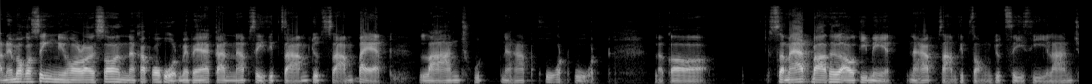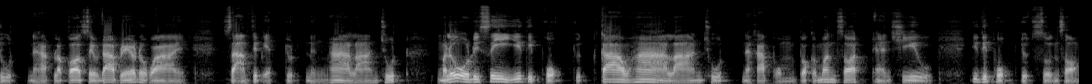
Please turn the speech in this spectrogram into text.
Animal Crossing New Horizon นะครับ ก็โหดไม่แพ้กันนะครับ 43.38 ล้านชุดนะครับ โคตรโหด แล้วก็ Smash Brother Ultimate นะครับ 32.44 ล้านชุดนะครับ แล้วก็ Zelda Breath of the Wild 31.15 ล้านชุด Mario Odyssey ยี่สิบหกจุดเก้าห้าล้านชุดนะครับผม Pokémon Sword and Shield ยี่สิบหกจุดศูนย์สอง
